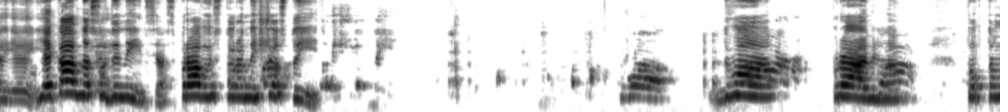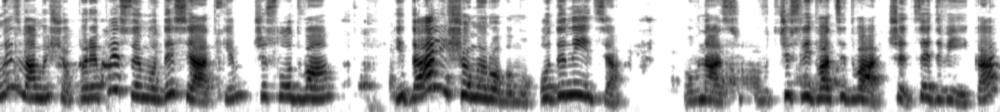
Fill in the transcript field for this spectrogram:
е, яка в нас одиниця? З правої сторони що стоїть? 2. Правильно. Тобто ми з вами що? Переписуємо десятки, число 2. І далі що ми робимо? Одиниця у нас в числі 22 чи- це двійка.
